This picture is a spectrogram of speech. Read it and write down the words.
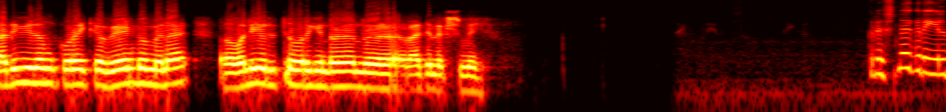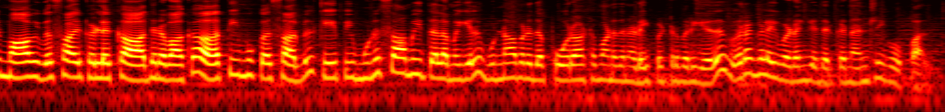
சதவீதம் குறைக்க வேண்டும் என வலியுறுத்தி வருகின்றனர் ராஜலட்சுமி. கிருஷ்ணகிரியில் மா விவசாயிகளுக்கு ஆதரவாக அதிமுக சார்பில் கே பி முனுசாமி தலைமையில் உண்ணாவிரத போராட்டமானது நடைபெற்று வருகிறது. விவரங்களை வழங்கியதற்கு நன்றி கோபால்.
